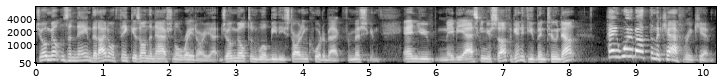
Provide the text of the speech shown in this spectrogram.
Joe Milton's a name that I don't think is on the national radar yet. Joe Milton will be the starting quarterback for Michigan. And you may be asking yourself, again, if you've been tuned out, hey, what about the McCaffrey kid?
